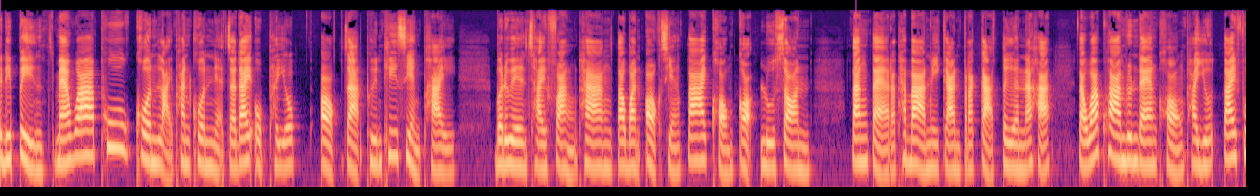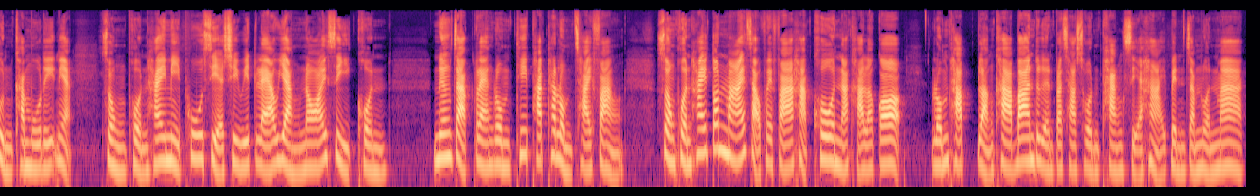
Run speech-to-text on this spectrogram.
ฟิลิปปินส์แม้ว่าผู้คนหลายพันคนเนี่ยจะได้อบพยพออกจากพื้นที่เสี่ยงภัย บริเวณชายฝั่งทางตะวันออกเฉียงใต้ของเกาะลูซอน ตั้งแต่รัฐบาลมีการประกาศเตือนนะคะ แต่ว่าความรุนแรงของพายุใต้ฝุ่นคามูริเนี่ยส่งผลให้มีผู้เสียชีวิตแล้วอย่างน้อย 4 คน เนื่องจากแรงลมที่พัดถล่มชายฝั่ง ส่งผลให้ต้นไม้เสาไฟฟ้าหักโค่นนะคะ แล้วก็ ล้มทับหลังคาบ้านเรือนประชาชนพังเสียหายเป็นจำนวนมาก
